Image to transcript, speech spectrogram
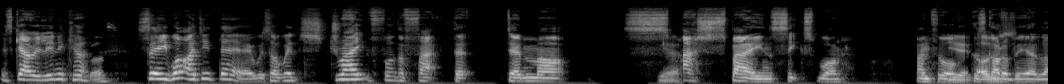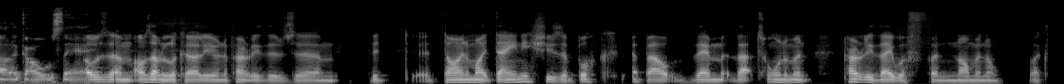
It's Gary Lineker. It See, what I did there was I went straight for the fact that Denmark yeah. smashed Spain six one and thought yeah, there's got to be a lot of goals there. I was um I was having a look earlier, and apparently there's um the uh, Dynamite Danish is a book about them at that tournament. Apparently they were phenomenal. Like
